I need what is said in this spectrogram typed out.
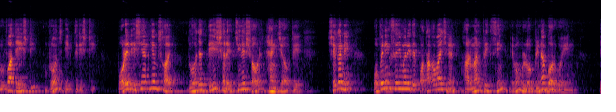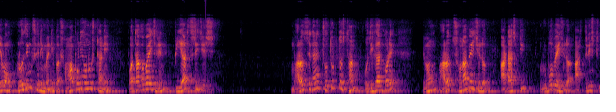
রূপা তেইশটি, ব্রোঞ্জ একত্রিশটি। পরের এশিয়ান গেমস হয় দু হাজার তেইশ সালে চীনের শহর হ্যাংজাওতে সেখানে ওপেনিং সেরিমনিতে পতাকা পাইছিলেন হরমানপ্রীত সিং এবং লোব্রিনা বরগোহিন এবং ক্লোজিং সেরিমনি বা সমাপনী অনুষ্ঠানে পতাকা পাইছিলেন পি আর শ্রীজেশ। ভারত সেখানে চতুর্থ স্থান অধিকার করে এবং ভারত সোনা পেয়েছিল আঠাশটি, রূপো পেয়েছিল আটত্রিশটি,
